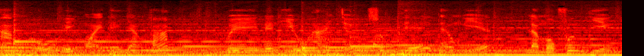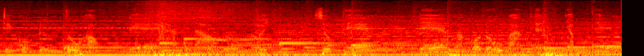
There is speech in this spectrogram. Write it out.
hàm ngụ ý ngoại thế gian pháp, vì nên hiểu xuất thế theo nghĩa là một phương diện trên con đường tu học để hành đạo độ người. Xuất thế để mà có đủ bản lĩnh nhập thế,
